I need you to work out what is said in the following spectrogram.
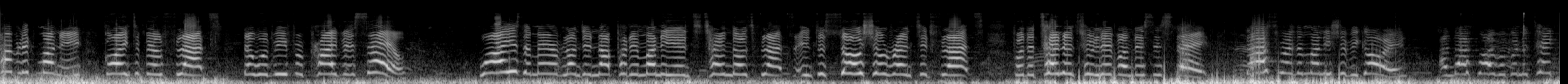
public money going to build flats that will be for private sale. Why is the Mayor of London not putting money in to turn those flats into social rented flats for the tenants who live on this estate? That's where the money should be going, and that's why we're going to take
